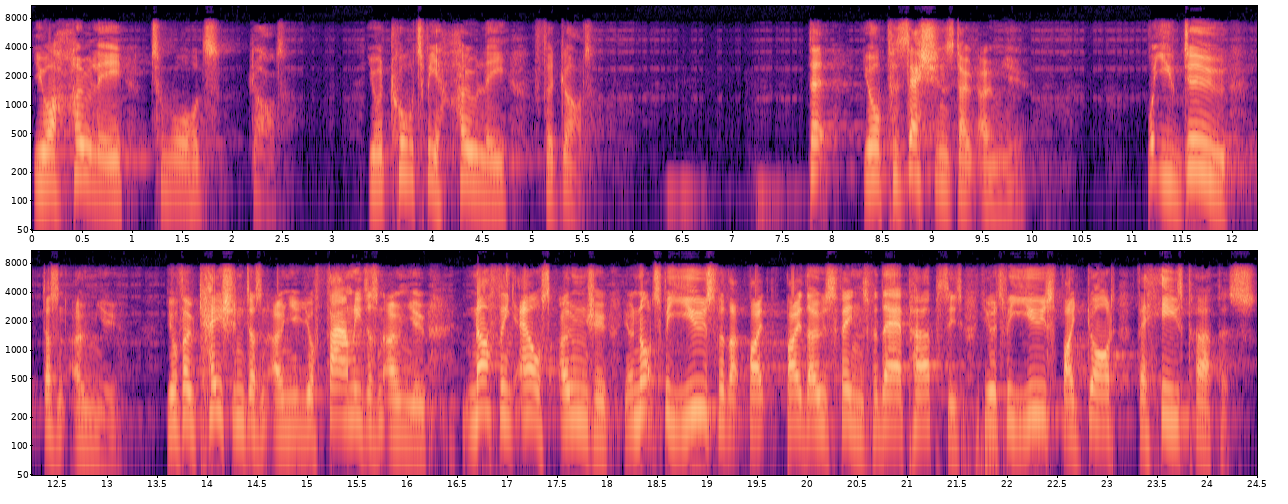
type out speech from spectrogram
You are holy towards God. You are called to be holy for God. That your possessions don't own you. What you do doesn't own you. Your vocation doesn't own you. Your family doesn't own you. Nothing else owns you. You're not to be used for that, by, by those things for their purposes. You're to be used by God for His purpose.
